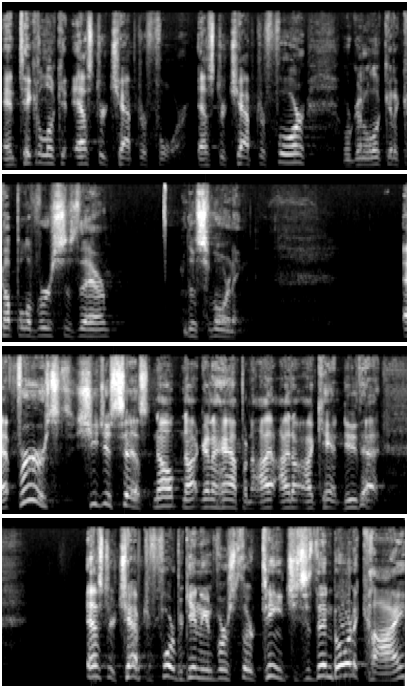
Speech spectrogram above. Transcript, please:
and take a look at Esther chapter 4. Esther chapter 4, we're going to look at a couple of verses there this morning. At first, she just says, Nope, not going to happen. I, I, I can't do that. Esther chapter 4, beginning in verse 13, she says, Then Mordecai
